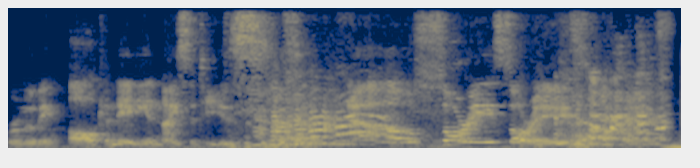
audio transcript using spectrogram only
removing all Canadian niceties. no, sorry, sorry, sorry.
